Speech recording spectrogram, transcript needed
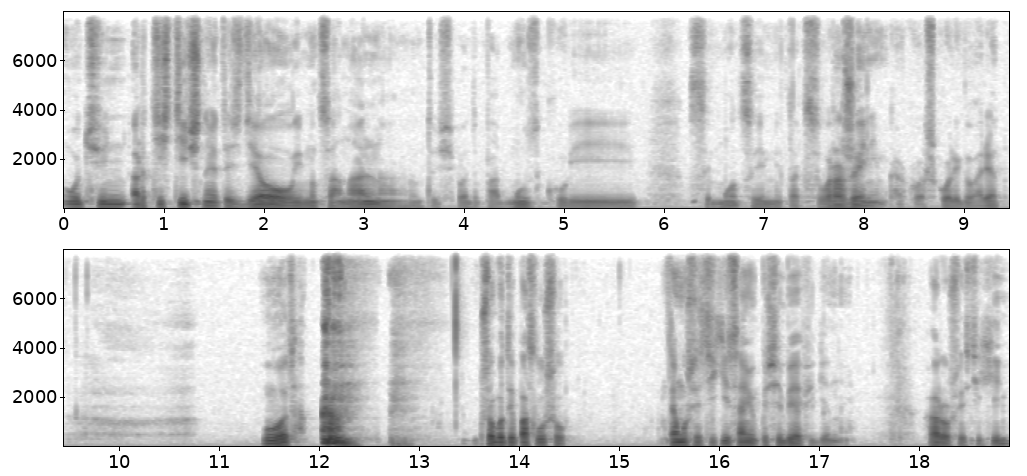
очень артистично это сделал, эмоционально, то есть под, под музыку и с эмоциями, так, с выражением, как в школе говорят. Вот. Чтобы ты послушал, потому что стихи сами по себе офигенные. Хорошие стихи.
